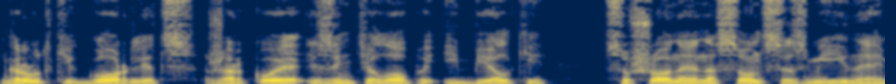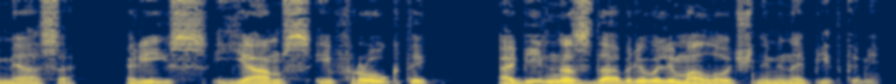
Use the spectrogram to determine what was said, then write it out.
грудки горлиц, жаркое из антилопы и белки, сушеное на солнце змеиное мясо, рис, ямс и фрукты обильно сдабривали молочными напитками.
